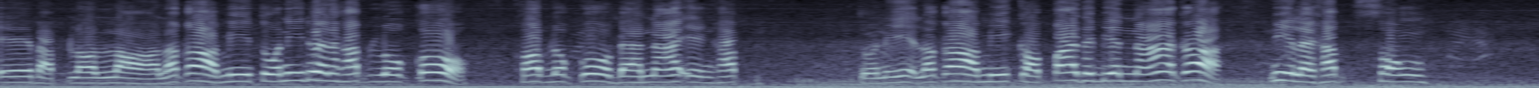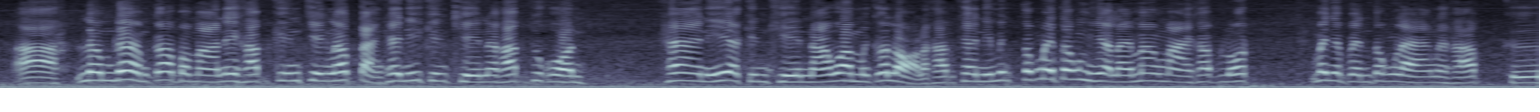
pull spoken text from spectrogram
A แบบหล่อๆแล้วก็มีตัวนี้ด้วยนะครับโลโก้ครอบโลโก้แบรนด์น้าเองครับ ตัวนี้แล้วก็มีกรอบป้ายทะเบียนน้าก็นี่เลยครับทรงอ่าเริ่มเริ่มก็ประมาณนี้ครับจริงๆแล้วแต่งแค่นี้คินๆนะครับ ทุกคนแค่นี้คินๆนะว่ามันก็หล่อแล้วครับ แค่นี้ไม่ต้องไม่ต้องมีอะไรมากมายครับรถไม่จำเป็นต้องแรงนะครับ คือ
